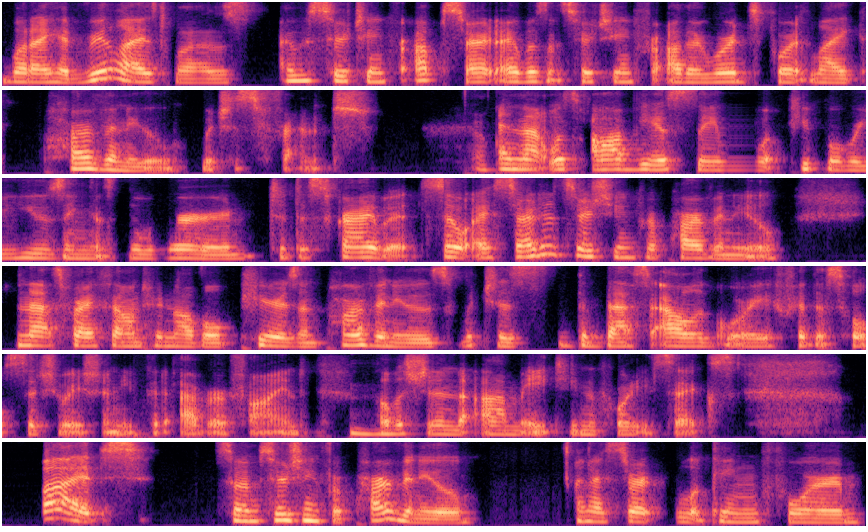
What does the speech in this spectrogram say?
what I had realized was I was searching for upstart. I wasn't searching for other words for it, like parvenu, which is French. Okay. And that was obviously what people were using as the word to describe it. So I started searching for parvenu, and that's where I found her novel Peers and Parvenus, which is the best allegory for this whole situation you could ever find, mm-hmm. published in um, 1846. But so I'm searching for parvenu, and I start looking for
